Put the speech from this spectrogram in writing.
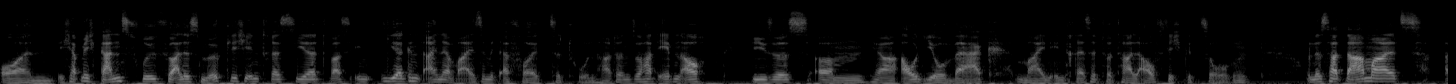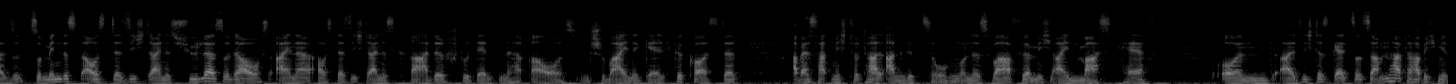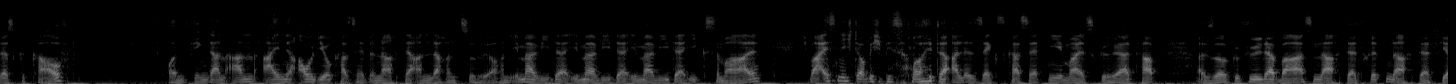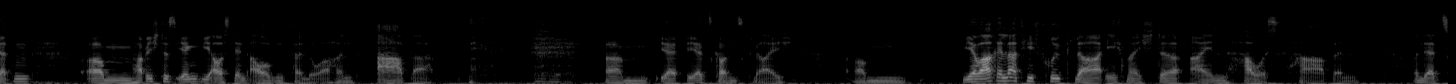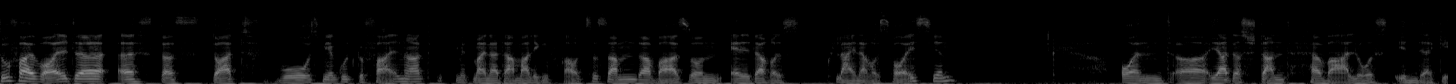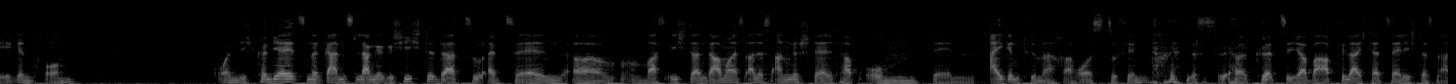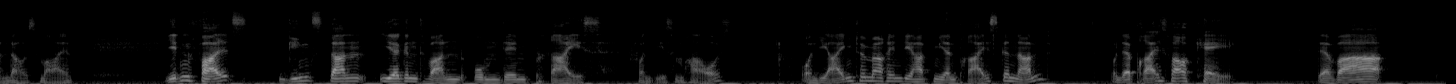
Und ich habe mich ganz früh für alles Mögliche interessiert, was in irgendeiner Weise mit Erfolg zu tun hat. Und so hat eben auch dieses ähm, ja, Audiowerk mein Interesse total auf sich gezogen. Und es hat damals, also zumindest aus der Sicht eines Schülers oder aus einer, aus der Sicht eines gerade Studenten heraus, ein Schweinegeld gekostet. Aber es hat mich total angezogen und es war für mich ein Must-Have. Und als ich das Geld zusammen hatte, habe ich mir das gekauft und fing dann an, eine Audiokassette nach der anderen zu hören. Immer wieder, immer wieder, immer wieder, x-mal. Ich weiß nicht, ob ich bis heute alle sechs Kassetten jemals gehört habe. Also Gefühl der Basen nach der dritten, nach der vierten, ähm, habe ich das irgendwie aus den Augen verloren. Aber, ähm, jetzt kommt es gleich. Ähm, mir war relativ früh klar, ich möchte ein Haus haben. Und der Zufall wollte es, dass dort, wo es mir gut gefallen hat, mit meiner damaligen Frau zusammen, da war so ein älteres kleineres Häuschen. Und äh, ja, das stand verwahrlost in der Gegend rum. Und ich könnte ja jetzt eine ganz lange Geschichte dazu erzählen, äh, was ich dann damals alles angestellt habe, um den Eigentümer herauszufinden. Das äh, kürzt sich aber ab, vielleicht erzähle ich das ein anderes Mal. Jedenfalls ging es dann irgendwann um den Preis von diesem Haus. Und die Eigentümerin, die hat mir einen Preis genannt und der Preis war okay. Der war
